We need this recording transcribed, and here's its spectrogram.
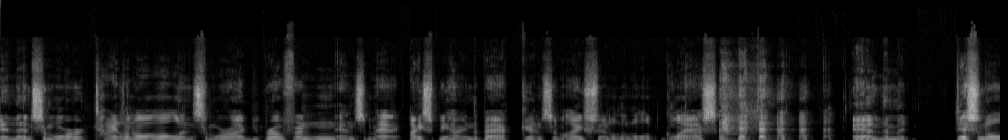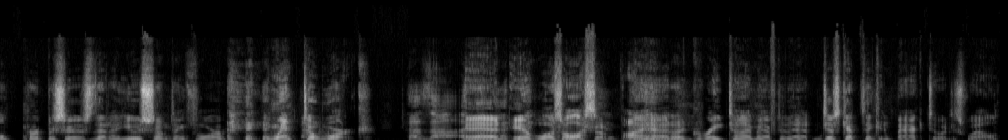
And then some more Tylenol and some more ibuprofen and some ice behind the back and some ice in a little glass. and the medicinal purposes that I use something for went to work. Huzzah. And it was awesome. I had a great time after that. Just kept thinking back to it as well.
